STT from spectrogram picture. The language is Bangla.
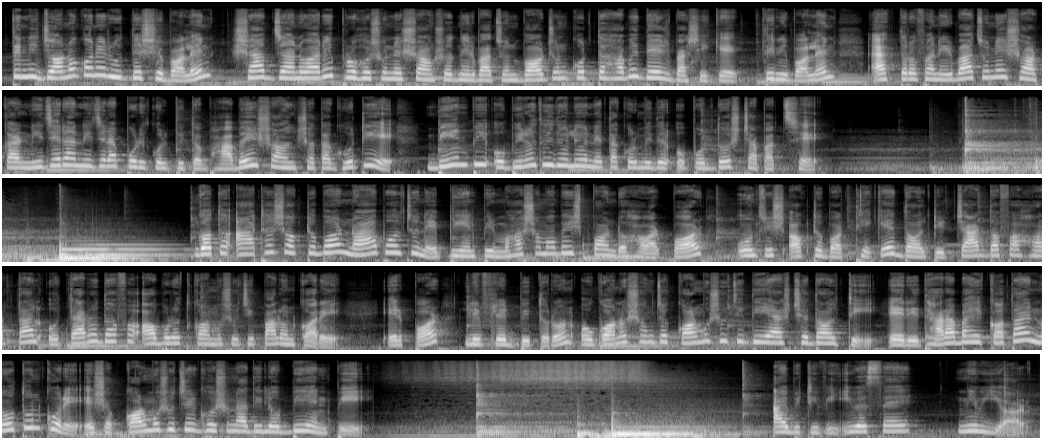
তিনি জনগণের উদ্দেশ্যে বলেন, সাত জানুয়ারি প্রহসনের সংসদ নির্বাচন বর্জন করতে হবে দেশবাসীকে। তিনি বলেন, একতরফা নির্বাচনে সরকার নিজেরা নিজেরা পরিকল্পিতভাবে সহিংসতা ঘটিয়ে বিএনপি ও বিরোধী দলীয় নেতাকর্মীদের ওপর দোষ চাপাচ্ছে। গত আঠাশ অক্টোবর নয়াপল্টনে বিএনপির মহাসমাবেশ পণ্ড হওয়ার পর উনত্রিশ অক্টোবর থেকে দলটির চার দফা হরতাল ও তেরো দফা অবরোধ কর্মসূচি পালন করে। এরপর লিফলেট বিতরণ ও গণসংযোগ কর্মসূচি দিয়ে আসছে দলটি। এরই ধারাবাহিকতায় নতুন করে এসব কর্মসূচির ঘোষণা দিল BNP. IBTV USA New York.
